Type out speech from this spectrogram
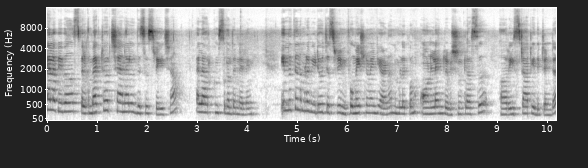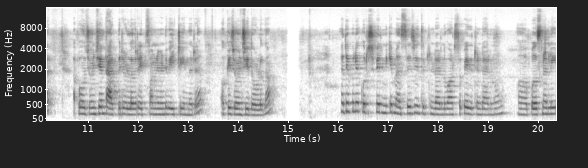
Hello viewers welcome back to our channel this is Sreeja എല്ലാവർക്കും സുഖം തന്നെയല്ലേ? ഇന്നത്തെ നമ്മുടെ വീഡിയോ ജസ്റ്റ് ഒരു ഇൻഫോർമേഷന് വേണ്ടിയാണ്. നമ്മളിപ്പം ഓൺലൈൻ റിവിഷൻ ക്ലാസ് റീസ്റ്റാർട്ട് ചെയ്തിട്ടുണ്ട്. അപ്പോൾ ജോയിൻ ചെയ്യാൻ താല്പര്യമുള്ളവർ എക്സാമിന് വേണ്ടി വെയിറ്റ് ചെയ്യുന്നവർ ഒക്കെ ജോയിൻ ചെയ്തോളുക. അതേപോലെ കുറച്ച് പേർ എനിക്ക് മെസ്സേജ് ചെയ്തിട്ടുണ്ടായിരുന്നു വാട്സപ്പ് ചെയ്തിട്ടുണ്ടായിരുന്നു പേഴ്സണലി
